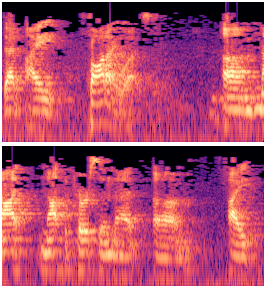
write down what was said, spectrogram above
that I thought I was, um, not not the person that um, I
